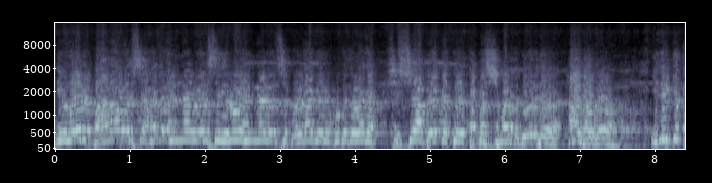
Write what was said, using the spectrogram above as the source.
ನೀವು ನೋಡ್ರಿ ಬಾರ ವರ್ಷ ಹಗಲು ಹನ್ನೆರಡು ವರ್ಷ ಇರು ಹನ್ನೆರಡು ವರ್ಷ ಗೋಡಾಗೇರಿ ಗುಡ್ಡದೊಳಗ ಶಿಷ್ಯ ಬೇಕಂತ ಹೇಳಿ ತಪಸ್ಸು ಮಾಡಿದ ಬೀರದೇವರ ಹೌದೌದು ಇದಕ್ಕಿಂತ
